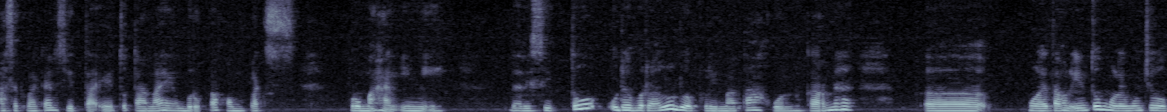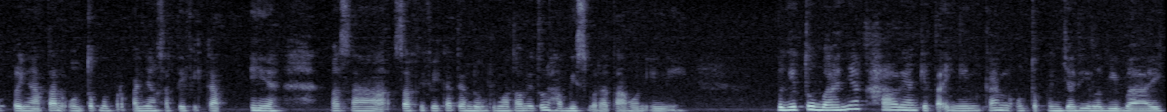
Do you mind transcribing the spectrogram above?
aset mereka disita, yaitu tanah yang berupa kompleks perumahan ini. Dari situ udah berlalu 25 tahun karena uh, mulai tahun ini tuh mulai muncul peringatan untuk memperpanjang sertifikat. Iya, masa sertifikat yang 25 tahun itu habis pada tahun ini. Begitu banyak hal yang kita inginkan untuk menjadi lebih baik.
